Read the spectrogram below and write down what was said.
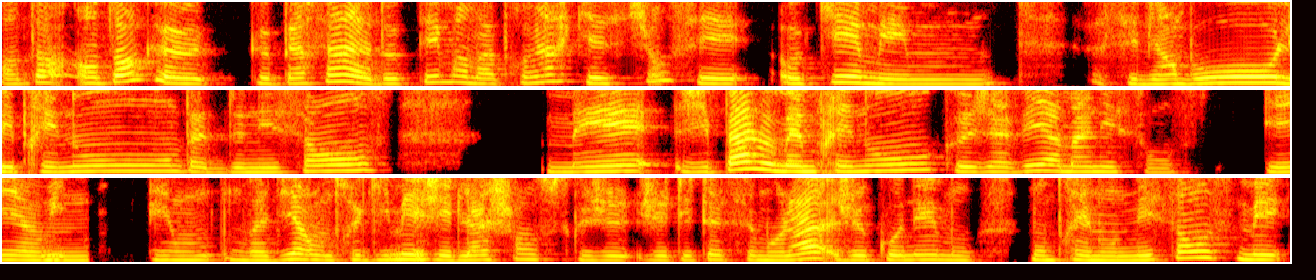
en tant, en tant que, que personne adoptée, moi, ma première question, c'est, OK, mais hum, c'est bien beau, les prénoms, date de naissance, mais j'ai pas le même prénom que j'avais à ma naissance. Et Oui. euh, et on, on va dire entre guillemets, j'ai de la chance parce que je, je déteste ce mot-là, je connais mon, mon prénom de naissance, mais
